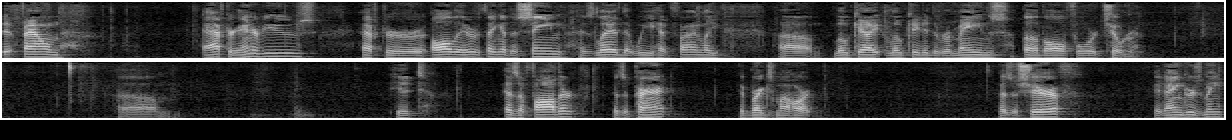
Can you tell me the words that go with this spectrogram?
It found after interviews, after all the, everything at the scene has led that we have finally uh, locate, located the remains of all four children. Um, it, as a father, as a parent, it breaks my heart. As a sheriff, it angers me.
